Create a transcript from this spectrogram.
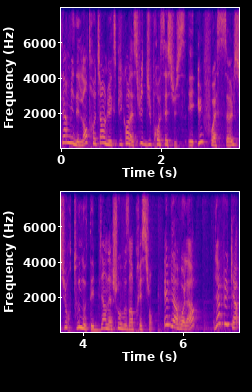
Terminez l'entretien en lui expliquant la suite du processus. Et une fois seul, surtout notez bien à chaud vos impressions. Et bien voilà, bien plus qu'à.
